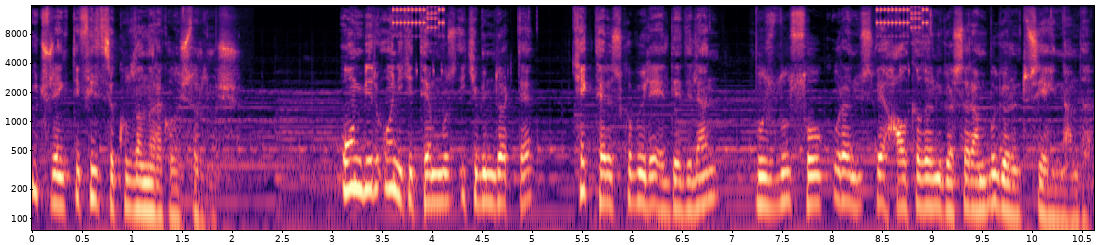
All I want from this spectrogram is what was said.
3 renkli filtre kullanılarak oluşturulmuş. 11-12 Temmuz 2004'te Keck teleskobu ile elde edilen buzlu soğuk Uranüs ve halkalarını gösteren bu görüntüsü yayınlandı.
